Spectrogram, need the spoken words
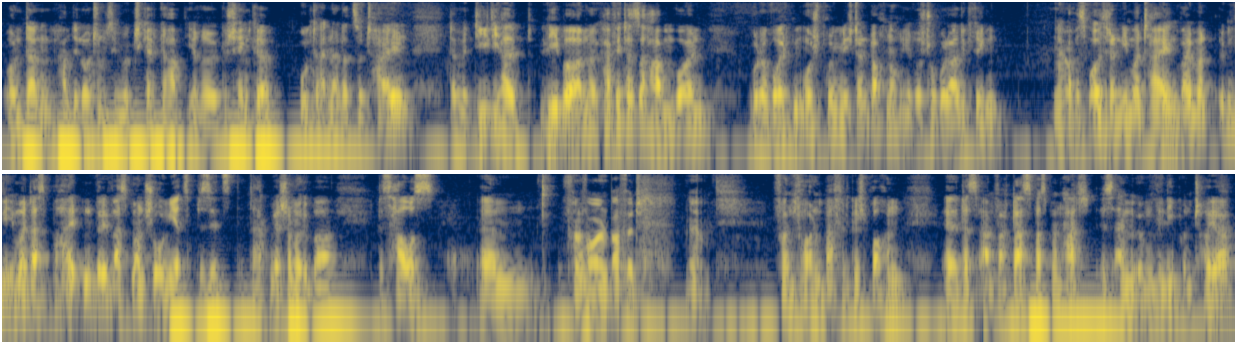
und dann haben die Leute noch die Möglichkeit gehabt, ihre Geschenke untereinander zu teilen, damit die, die halt lieber eine Kaffeetasse haben wollen, oder wollten ursprünglich dann doch noch ihre Schokolade kriegen. Ja. Aber es wollte dann niemand teilen, weil man irgendwie immer das behalten will, was man schon jetzt besitzt. Da hatten wir schon mal über das Haus ähm, von, von, Warren Buffett. Ja. Von Warren Buffett gesprochen, äh, dass einfach das, was man hat, ist einem irgendwie lieb und teuer.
